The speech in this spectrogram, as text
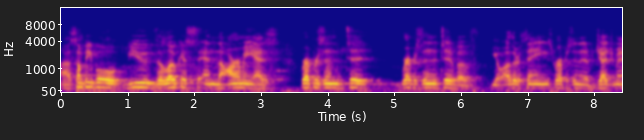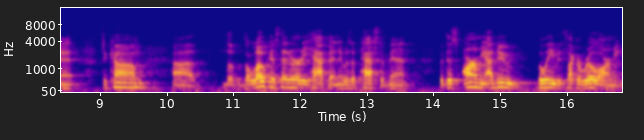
Uh, some people view the locust and the army as representative representative of you know other things, representative of judgment to come. Uh, the the locust that already happened; it was a past event. But this army, I do believe it's like a real army,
